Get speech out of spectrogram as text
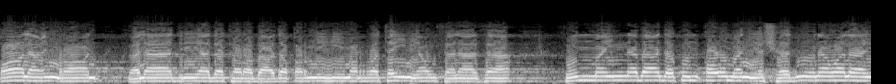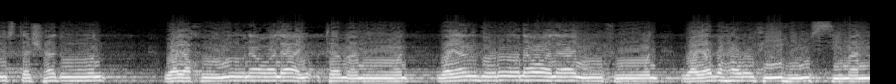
قال عمران فلا أدري ذكر بعد قرنه مرتين أو ثلاثا. ثم إن بعدكم قوما يشهدون ولا يستشهدون ويخونون ولا يؤتمنون وينذرون ولا يوفون ويظهر فيهم السمن.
